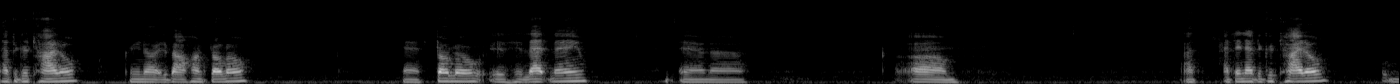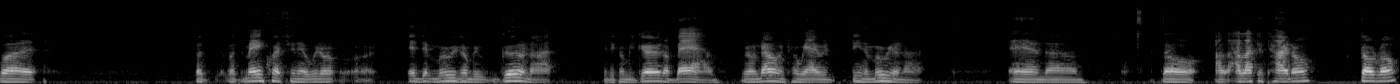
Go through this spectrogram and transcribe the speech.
that's a good title. Cause, you know, it's about Han Solo, and Solo is his Latin name, and uh, um. I think that's a good title, but but but the main question is we don't uh, is the movie gonna be good or not? Is it gonna be good or bad? We don't know until we haven't seen the movie or not. And um, so I, I like the title, Solo.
